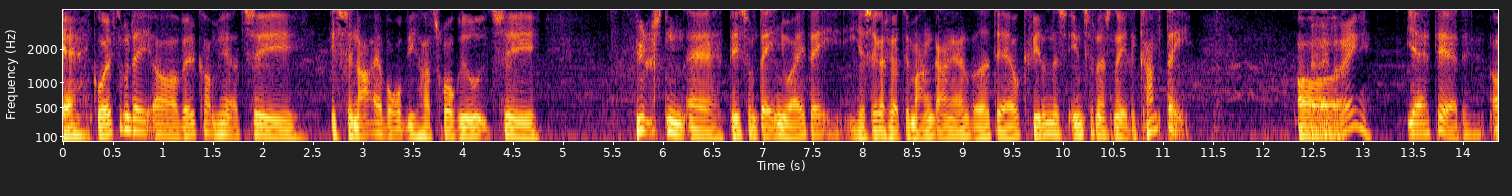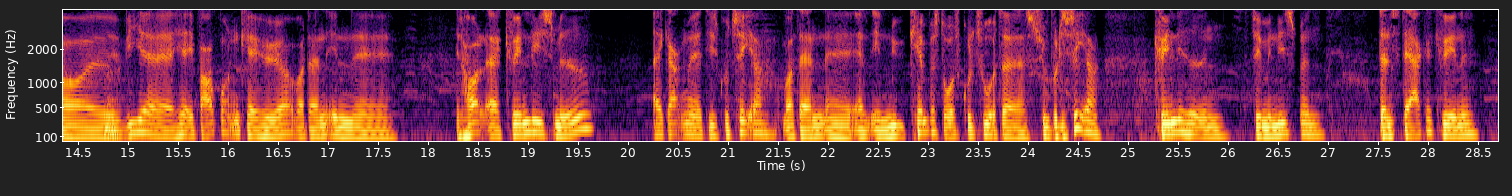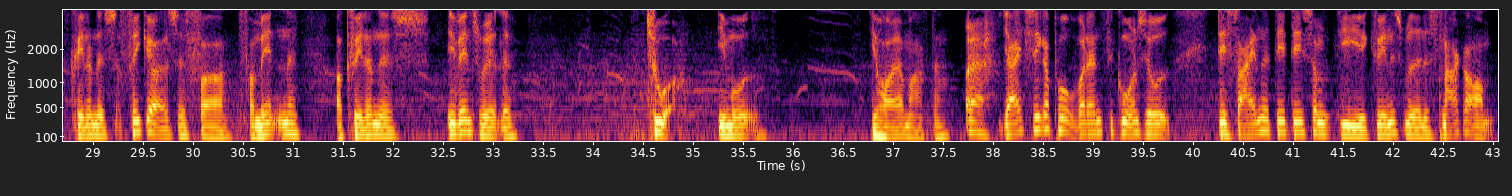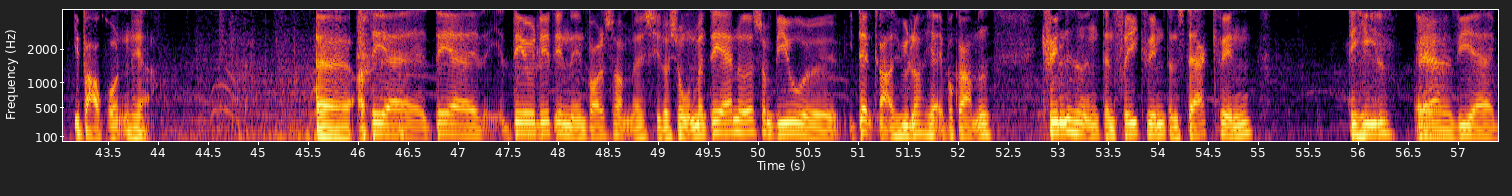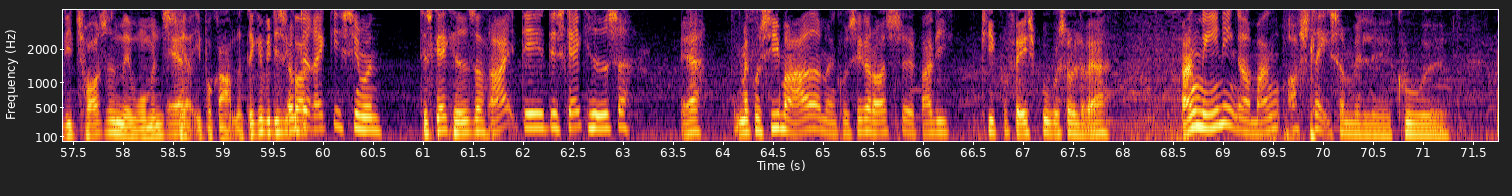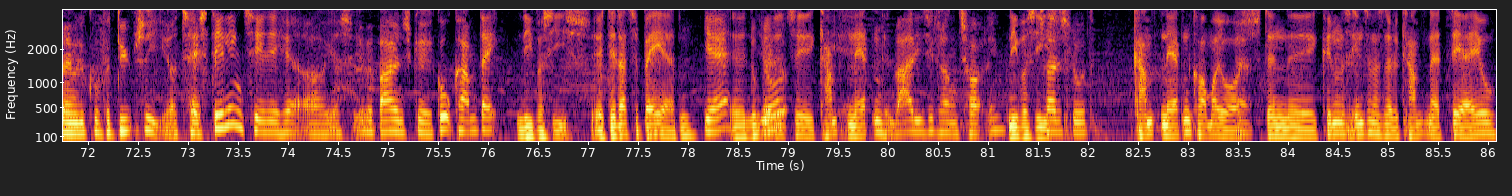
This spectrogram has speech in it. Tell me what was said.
Ja, god eftermiddag og velkommen her til et scenarie, hvor vi har trukket ud til hylsten af det, som dagen jo er i dag. I har sikkert hørt det mange gange allerede. Det er jo kvindernes internationale kampdag. Og, er det rigtigt? Ja, det er det. Og øh, vi er her i baggrunden, kan I høre, hvordan en, øh, et hold af kvindelige smede er i gang med at diskutere, hvordan øh, en ny kæmpestor skulptur, der symboliserer kvindeligheden, feminismen, den stærke kvinde, kvindernes frigørelse for, for mændene og kvindernes eventuelle tur imod de højere magter. Ja. Jeg er ikke sikker på, hvordan figuren ser ud. Designet, det er det, som de kvindesmedene snakker om i baggrunden her. Øh, og det er, det, er, det er jo lidt en, en voldsom uh, situation, men det er noget, som vi jo uh, i den grad hylder her i programmet. Kvindeligheden, den frie kvinde, den stærke kvinde, det hele. Ja. Øh, vi, er, vi er tosset med Womans ja. her i programmet. Det kan vi lige så Jamen, godt. det er rigtigt, Simon. Det skal ikke hedde sig. Nej, det, det skal ikke hedde sig. Ja, man kunne sige meget, og man kunne sikkert også øh, bare lige kigge på Facebook, og så ville der være mange meninger og mange opslag, som vil, øh, kunne, øh, man ville kunne fordybe sig i og tage stilling til det her. Og jeg, jeg vil bare ønske god kampdag. Lige præcis. Øh, Det der er tilbage af den. Ja, Øh, nu bliver jo. det til kamp natten. Den var lige til kl. 12, ikke? Lige præcis. Så er det slut. Kamp natten kommer jo også. Ja. Den øh, kvindernes internationale kampnat, det er jo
